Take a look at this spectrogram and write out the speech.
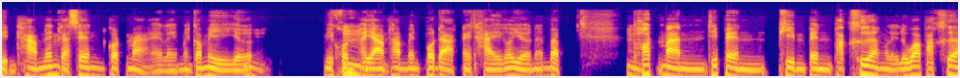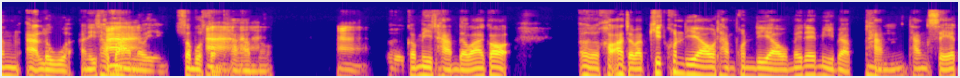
ศีลธรรมเล่นกับเส้นกฎหมายอะไร มันก็มีเยอะอืมมีคนอืมพยายามทำเป็นโปรดักต์ในไทยก็เยอะนั้นแบบอืม ทอดมันที่เป็นพิมพ์เป็นพักเครื่องเลยหรือว่าพักเครื่องอาลูอะอันนี้แถวอ่าบ้านเราเอง สมุทรสงครามอ่าเนาะอ่าเออก็มีทำแต่ว่าก็ เออเขาอาจจะแบบคิดคนเดียวทำคนเดียวไม่ได้มีแบบอืมทั้งทั้งเซต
